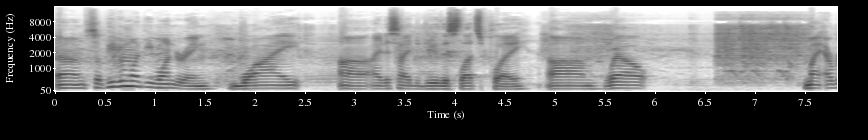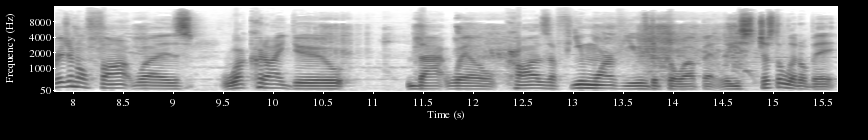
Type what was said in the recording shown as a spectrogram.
Um, so people might be wondering why uh, I decided to do this Let's Play. Um, well, my original thought was, what could I do that will cause a few more views to go up at least just a little bit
